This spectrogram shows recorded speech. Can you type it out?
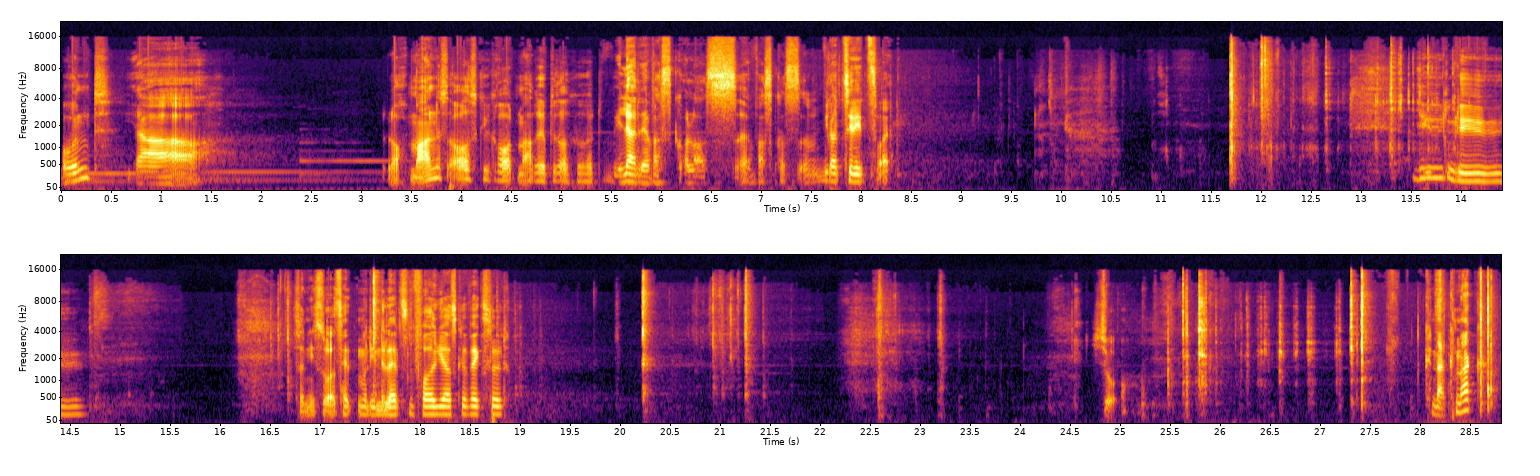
Und ja. Lochmann ist ausgegraut, Mario ist ausgegraut, Villa der Vascolos, äh, Vascos, äh, wieder CD2. Ist ja nicht so, als hätten wir die in der letzten Folge erst gewechselt. So. Knack, knack.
